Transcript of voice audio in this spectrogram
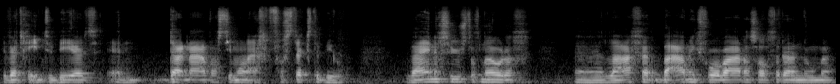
Er werd geïntubeerd en daarna was die man eigenlijk volstrekt stabiel. Weinig zuurstof nodig, lage beademingsvoorwaarden zoals we dat noemen.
